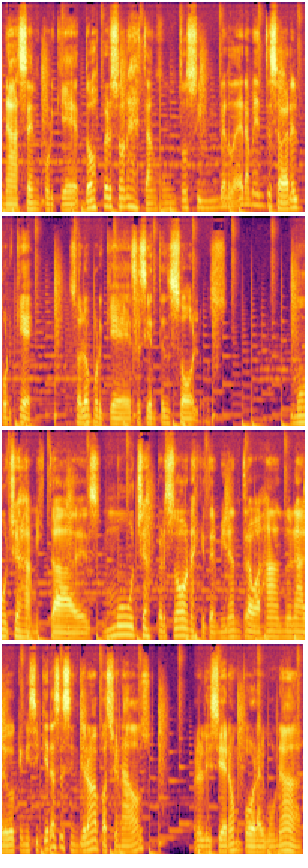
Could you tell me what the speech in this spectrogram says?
nacen porque dos personas están juntos sin verdaderamente saber el por qué, solo porque se sienten solos. Muchas amistades, muchas personas que terminan trabajando en algo que ni siquiera se sintieron apasionados, pero lo hicieron por alguna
